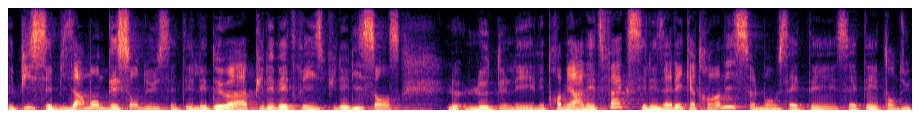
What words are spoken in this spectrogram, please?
Et puis, c'est bizarrement descendu. C'était les DEA, puis les maîtrises, puis les licences. Le, le, les, les, premières années de fac, c'est les années 90 seulement où ça a, été, ça a été étendu.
